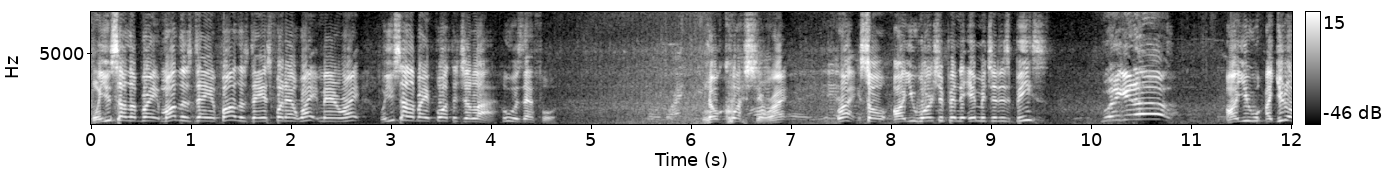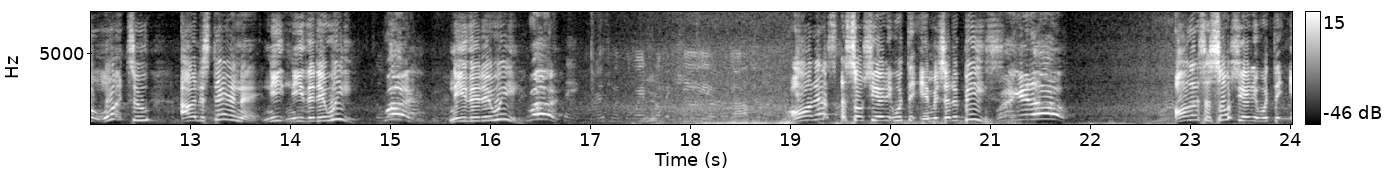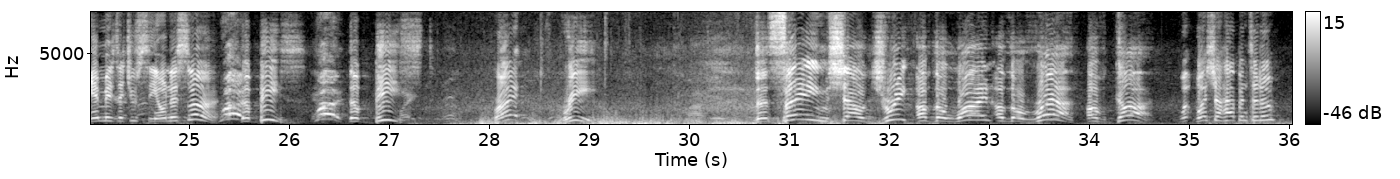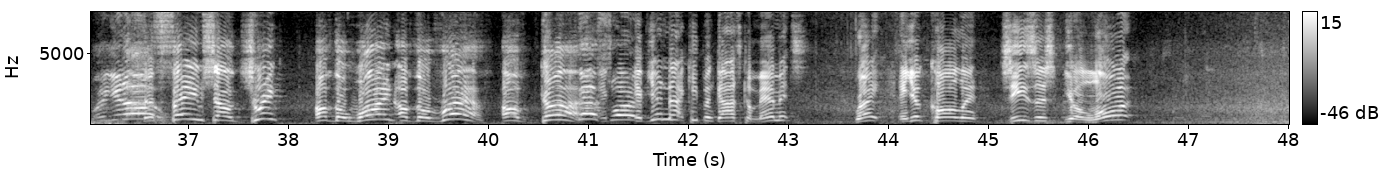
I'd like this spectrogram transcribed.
When you celebrate Mother's Day and Father's Day, it's for that white man, right? When you celebrate 4th of July, who is that for? No question, right? Right. So are you worshiping the image of this beast? Bring it out. Are you uh, you don't want to? I understand that. Ne- neither did we. What? Neither did we. What? Christmas away from the kids, you know. All that's associated with the image of the beast. Bring it out. All that's associated with the image that you see on this sun. Right. The beast. What? The beast. Right? Read. the same shall drink of the wine of the wrath of God. What, what shall happen to them? Bring it out. The same shall drink of the wine of the wrath of God. That's If, right. if you're not keeping God's commandments, right, and you're calling Jesus your Lord,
